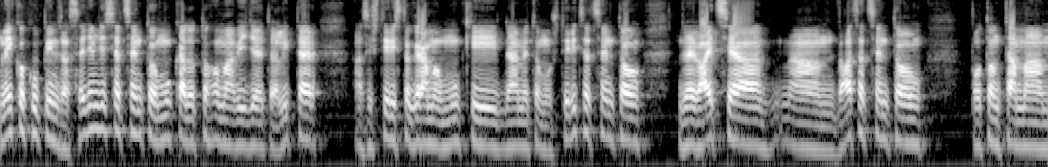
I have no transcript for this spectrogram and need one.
mlieko kúpim za 70 centov, múka do toho má vyjde, to je liter, asi 400 gramov múky, dajme tomu 40 centov, dve vajcia mám 20 centov, potom tam mám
